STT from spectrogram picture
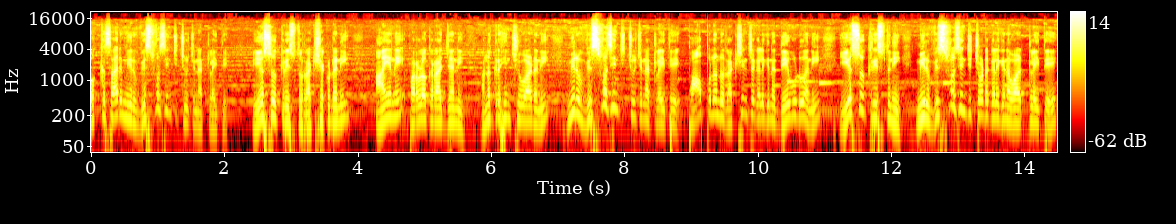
ఒక్కసారి మీరు విశ్వసించి చూచినట్లయితే యేసుక్రీస్తు రక్షకుడని ఆయనే పరలోక రాజ్యాన్ని అనుగ్రహించువాడని మీరు విశ్వసించి చూచినట్లయితే పాపులను రక్షించగలిగిన దేవుడు అని యేసుక్రీస్తుని మీరు విశ్వసించి చూడగలిగిన వాట్లయితే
